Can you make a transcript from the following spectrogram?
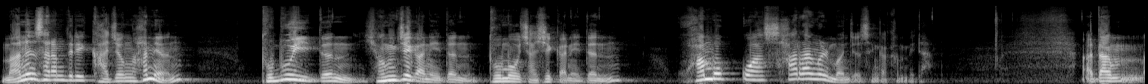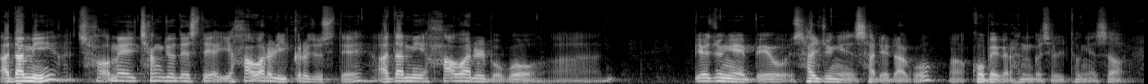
많은 사람들이 가정하면 부부이든 형제간이든 부모 자식간이든 화목과 사랑을 먼저 생각합니다. 아담, 아담이 처음에 창조됐을 때 이 하와를 이끌어줬을 때 아담이 하와를 보고 아, 뼈 중에 뼈, 살 중에 살이라고 어, 고백을 한 것을 통해서 아,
